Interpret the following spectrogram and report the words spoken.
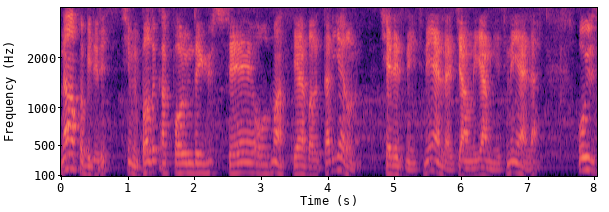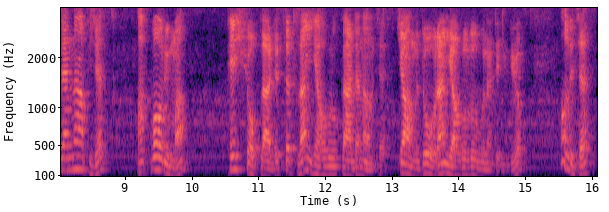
Ne yapabiliriz? Şimdi balık akvaryumda yüzse olmaz. Diğer balıklar yer onu. Çerez niyetine yerler, canlı yem niyetine yerler. O yüzden ne yapacağız? Akvaryuma pet shoplarda satılan yavruluklardan alacağız. Canlı doğuran yavruluğu buna deniliyor. Alacağız.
